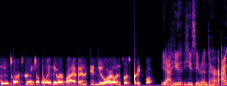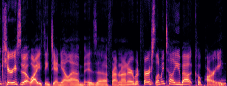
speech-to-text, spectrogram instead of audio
lean towards Rachel. The way they were vibing in New Orleans was pretty cool. Yeah, he he seemed into her. I'm curious about why you think Danielle M is a front runner, but first, let me tell you about Kopari.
